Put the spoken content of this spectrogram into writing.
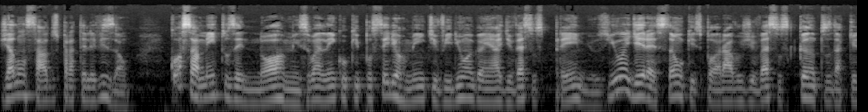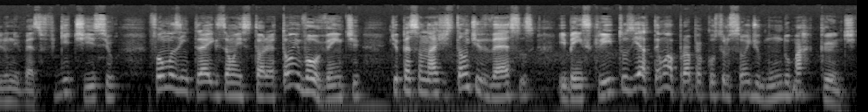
já lançados para a televisão. Com orçamentos enormes, um elenco que posteriormente viriam a ganhar diversos prêmios e uma direção que explorava os diversos cantos daquele universo fictício, fomos entregues a uma história tão envolvente, de personagens tão diversos e bem escritos e até uma própria construção de mundo marcante.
